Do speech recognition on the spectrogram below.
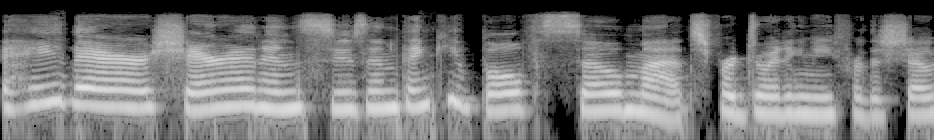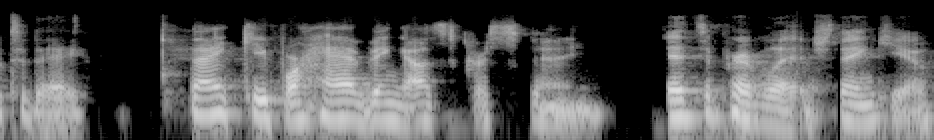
Hey there, Sharon and Susan. Thank you both so much for joining me for the show today. Thank you for having us, Christine. It's a privilege. Thank you.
